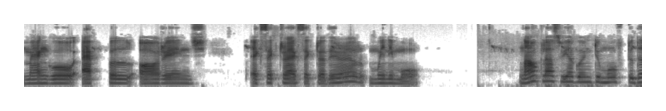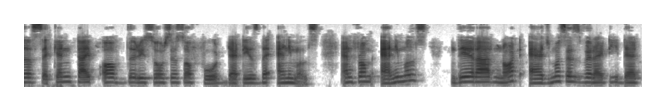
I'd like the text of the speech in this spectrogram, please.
mango apple orange etc etc there are many more. Now class we are going to move to the second type of the resources of food that is the animals. And from animals there are not as much as variety that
